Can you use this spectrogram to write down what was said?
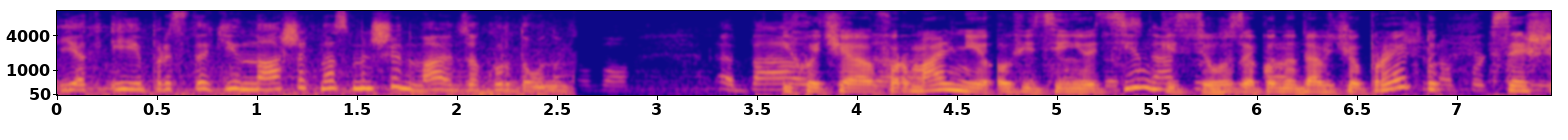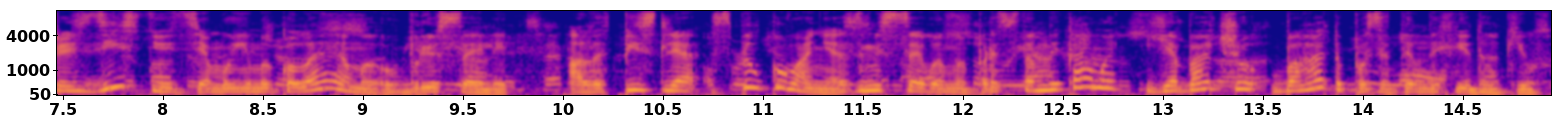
як і представники наших нацменшин мають за кордоном. І хоча формальні офіційні оцінки з цього законодавчого проекту все ще здійснюються моїми колегами в Брюсселі, але після спілкування з місцевими представниками я бачу багато позитивних відгуків.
